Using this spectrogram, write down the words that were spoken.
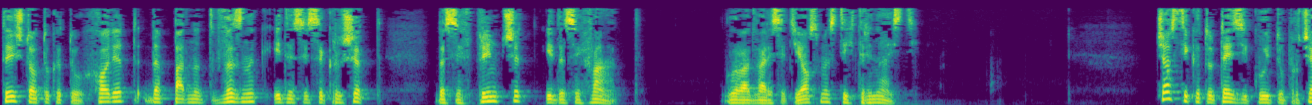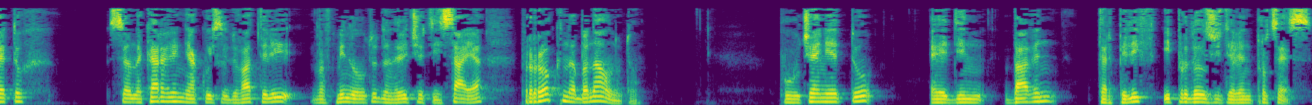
тъй, щото като ходят да паднат възнак и да се съкрушат, да се впримчат и да се хванат. Глава 28, стих 13 Части като тези, които прочетох, са накарали някои следователи в миналото да наричат Исаия пророк на баналното. Получението е един бавен, търпелив и продължителен процес.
